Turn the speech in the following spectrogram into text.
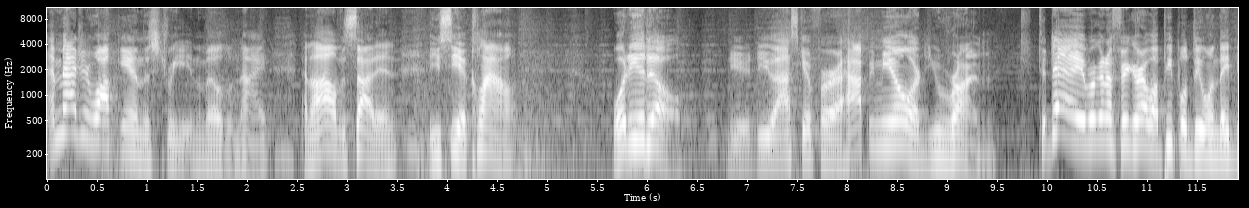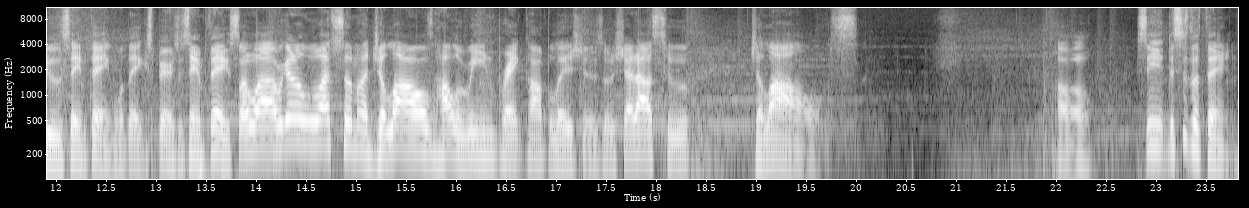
Imagine walking in the street in the middle of the night and all of a sudden you see a clown. What do you do? Do you, do you ask it for a happy meal or do you run? Today, we're gonna figure out what people do when they do the same thing, when they experience the same thing. So, uh, we're gonna watch some uh, Jalal's Halloween prank compilation. So, shout outs to Jalal's. Uh oh. See, this is the thing.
